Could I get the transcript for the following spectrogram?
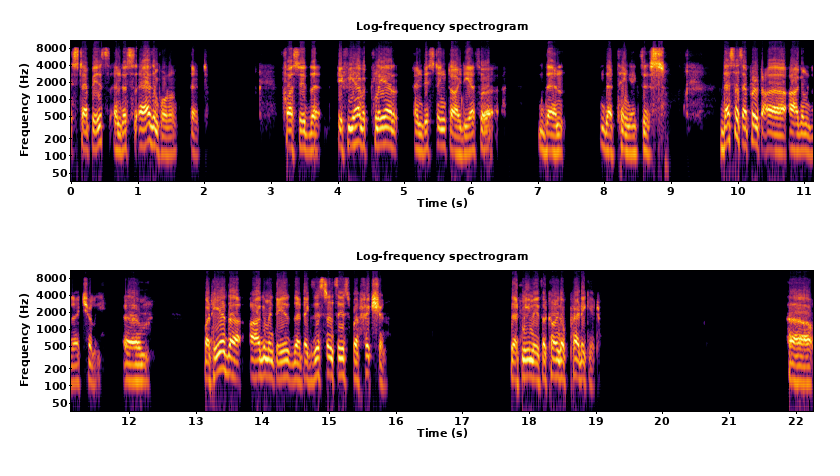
step is, and this is as important, that first is that if we have a clear and distinct idea, so then that thing exists. That's a separate uh, argument actually. Um, but here the argument is that existence is perfection. That means it's a kind of predicate. Uh,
